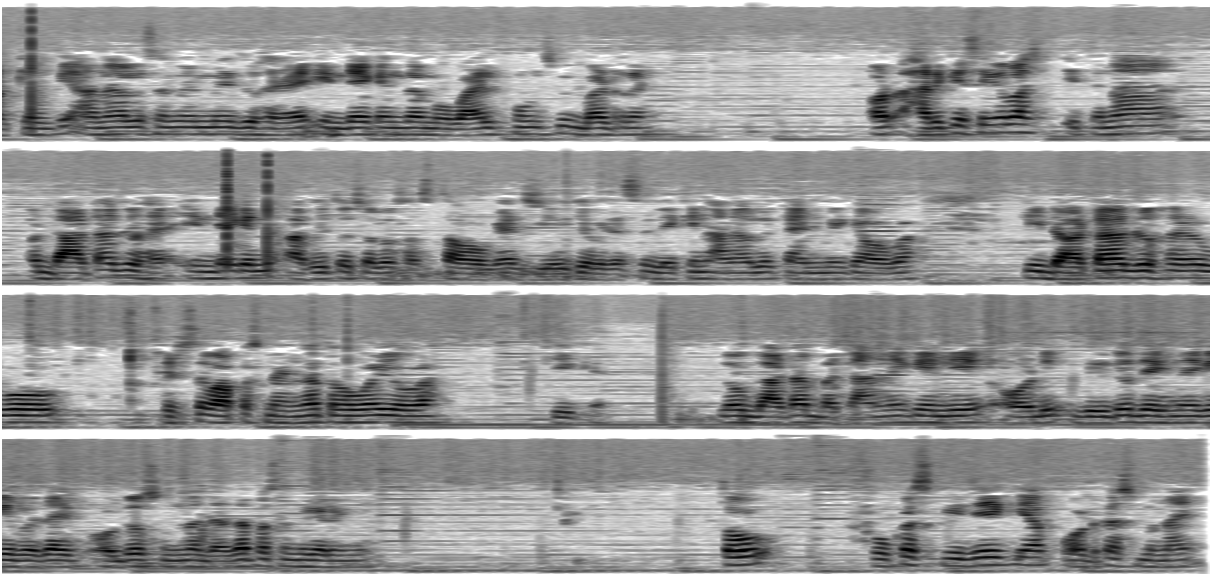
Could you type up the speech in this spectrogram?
और क्योंकि आने वाले समय में जो है इंडिया के अंदर मोबाइल फ़ोन्स भी बढ़ रहे हैं। और हर किसी के पास इतना और डाटा जो है इंडिया के अंदर अभी तो चलो सस्ता हो गया जियो की वजह से, लेकिन आने वाले टाइम में क्या होगा कि डाटा जो है वो फिर से वापस महँगा तो होगा ही होगा। ठीक है। लोग डाटा बचाने के लिए ऑडियो वीडियो देखने के बजाय ऑडियो सुनना ज़्यादा पसंद करेंगे। तो फोकस कीजिए कि आप पॉडकास्ट बनाएँ।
